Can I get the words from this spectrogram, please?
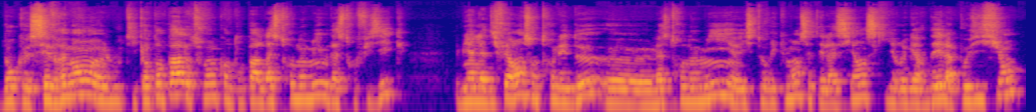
donc euh, c'est vraiment l'outil. Quand on parle souvent, quand on parle d'astronomie ou d'astrophysique, eh bien la différence entre les deux, euh, l'astronomie historiquement c'était la science qui regardait la position,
